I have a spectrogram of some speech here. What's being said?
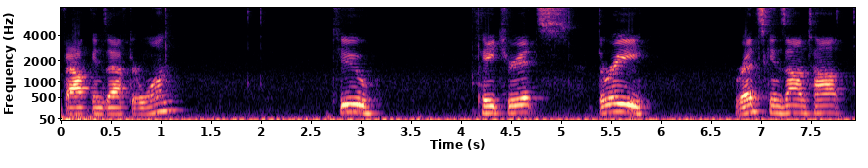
Falcons after one. Two. Patriots. Three. Redskins on top.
